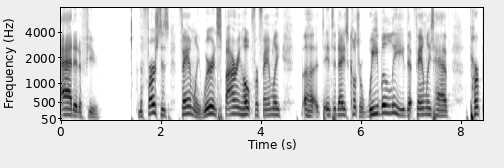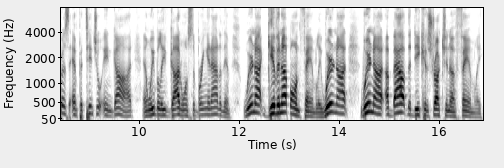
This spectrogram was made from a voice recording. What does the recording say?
added a few. The first is family. We're inspiring hope for family uh, in today's culture. We believe that families have purpose and potential in God and we believe God wants to bring it out of them. We're not giving up on family. We're not we're not about the deconstruction of family.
